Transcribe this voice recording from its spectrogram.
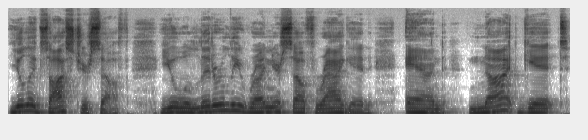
you'll exhaust yourself. You will literally run yourself ragged and not get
